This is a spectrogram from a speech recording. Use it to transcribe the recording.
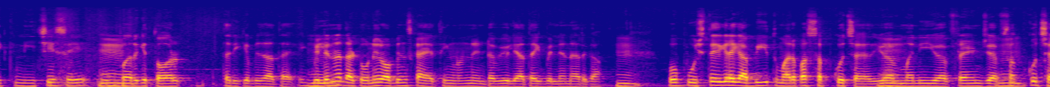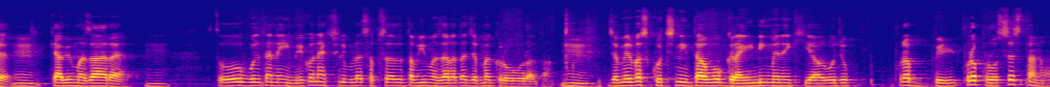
एक नीचे से हम्म। ऊपर के तौर तरीके पे जाता है। एक बिलियनर। था टोनी रॉबिन्स का आई थिंक उन्होंने इंटरव्यू लिया था एक बिलियनर का। हम्म। वो पूछते हैं कि लाइक अभी तुम्हारे पास सब कुछ है you have money you have friends you have सब कुछ है हम्म। क्या अभी मज़ा आ रहा है? हम्म। तो बोलता नहीं मेरे को ना एक्चुअली बोला सबसे ज़्यादा तभी मज़ा आ रहा था जब मैं ग्रो हो रहा था। हम्म। जब मेरे पास कुछ नहीं था वो ग्राइंडिंग मैंने किया और वो जो पूरा बिल्ड पूरा प्रोसेस था ना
